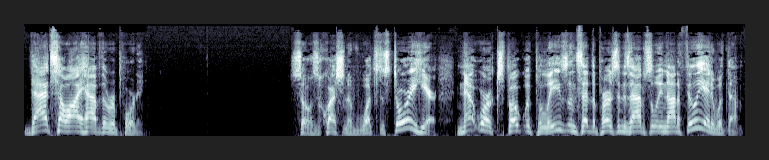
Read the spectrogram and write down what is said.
That's how I have the reporting. So it's a question of what's the story here? Network spoke with police and said the person is absolutely not affiliated with them.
